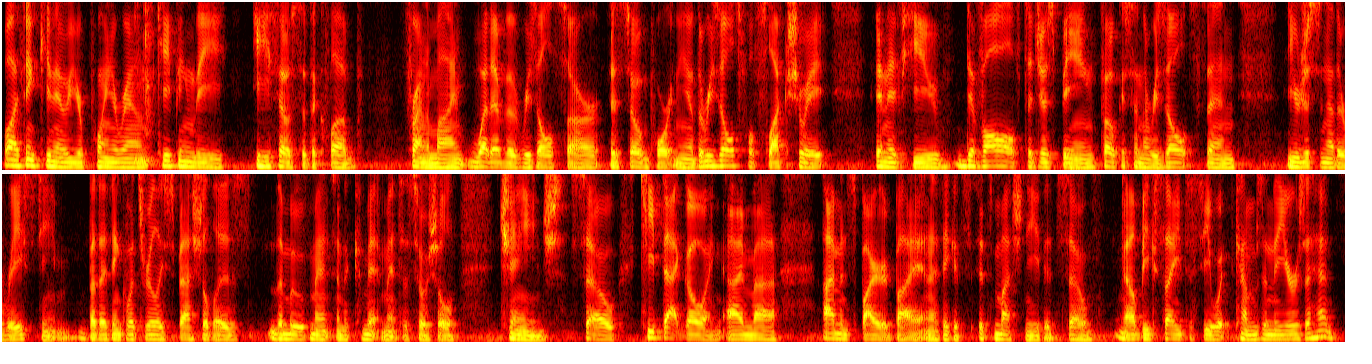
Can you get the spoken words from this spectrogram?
Well, I think you know your point around keeping the ethos of the club front of mind, whatever the results are, is so important. You know, the results will fluctuate and if you devolve to just being focused on the results, then you're just another race team. But I think what's really special is the movement and the commitment to social change. So keep that going. I'm uh, I'm inspired by it, and I think it's it's much needed. So I'll be excited to see what comes in the years ahead.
